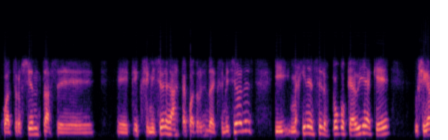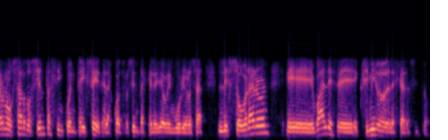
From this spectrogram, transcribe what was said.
400 eh, eh, hasta 400 exhibiciones, y imagínense los pocos que había que llegaron a usar 256 de las 400 que le dio Ben Gurion, o sea, le sobraron eh, vales de eximido del ejército.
